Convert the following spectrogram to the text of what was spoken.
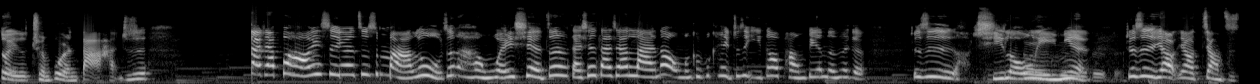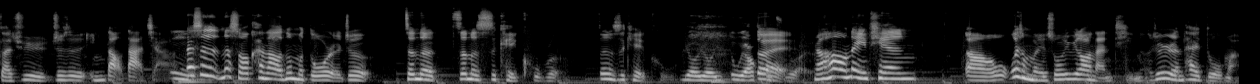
对着全部人大喊，就是大家不好意思，因为这是马路，真的很危险，真的感谢大家来。那我们可不可以就是移到旁边的那个就是骑楼里面？对对对对就是要要这样子来去，就是引导大家。嗯但是那时候看到那么多人，就真的真的是可以哭了，真的是可以哭。有有一度要哭出对来，。然后那一天，呃，为什么也说遇到难题呢？就是人太多嘛，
